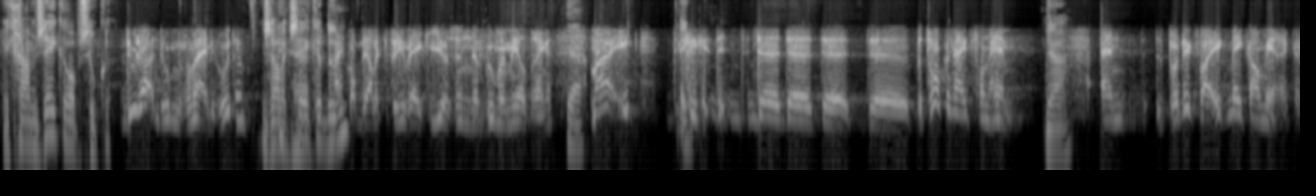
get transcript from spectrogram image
Ik ga hem zeker opzoeken. Doe dat, doe me van mij de groeten. Zal ik zeker Hij doen. komt elke drie weken hier zijn uh, bloemen mail brengen. Ja. Maar ik, de, de, de, de, betrokkenheid van hem Ja, en het product waar ik mee kan werken.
